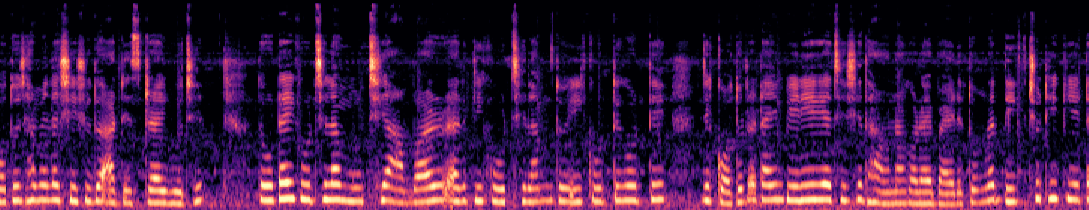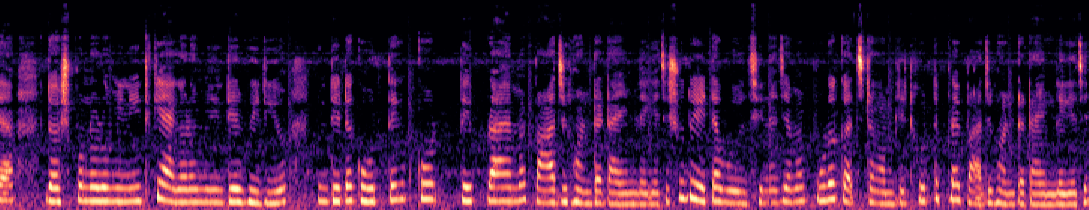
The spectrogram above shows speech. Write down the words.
কত ঝামেলা, সে শুধু আর্টিস্টরাই বোঝে। তো ওটাই করছিলাম, মুছে আবার আর কি করছিলাম। তো এই করতে করতে যে কতটা টাইম পেরিয়ে গেছে সে ধারণা করায় বাইরে। তোমরা দেখছ ঠিকই এটা দশ পনেরো মিনিট কি এগারো মিনিটের ভিডিও কিন্তু এটা করতে করতে প্রায় আমার পাঁচ ঘণ্টা টাইম লেগেছে। শুধু এটা বলছি না যে আমার পুরো কাজটা কমপ্লিট করতে প্রায় পাঁচ ঘণ্টা টাইম লেগেছে।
